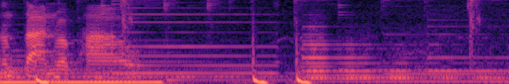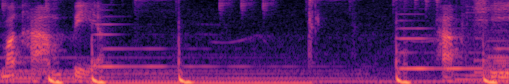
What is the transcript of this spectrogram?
น้ำตาลมะพร้าว มะขามเปียก ผักชี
